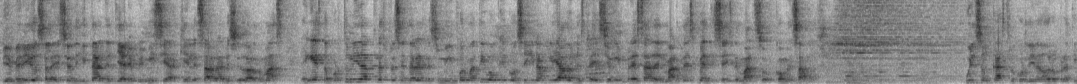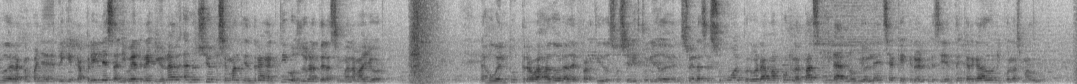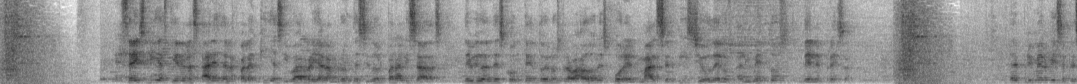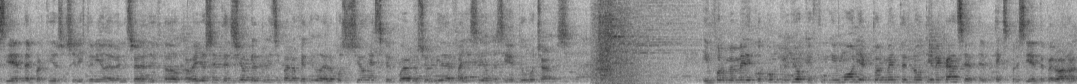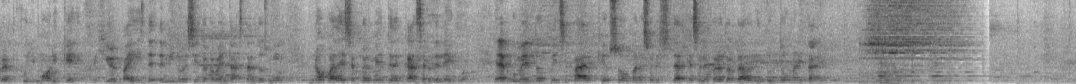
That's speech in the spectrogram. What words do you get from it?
Bienvenidos a la edición digital del diario Primicia, quien les habla Luis Eduardo Más. En esta oportunidad les presentaré el resumen informativo que conseguirá ampliado en nuestra edición impresa del martes 26 de marzo. Comenzamos. Wilson Castro, coordinador operativo de la campaña de Enrique Capriles a nivel regional, anunció que se mantendrán activos durante la Semana Mayor. La Juventud Trabajadora del Partido Socialista Unido de Venezuela se sumó al programa por la paz y la no violencia que creó el presidente encargado Nicolás Maduro. Seis días tienen las áreas de las Palanquillas, Ibarra y Alambrón de Sidol paralizadas debido al descontento de los trabajadores por el mal servicio de los alimentos de la empresa. El primer vicepresidente del Partido Socialista Unido de Venezuela, Diosdado Cabello, sentenció que el principal objetivo de la oposición es que el pueblo se olvide del fallecido presidente Hugo Chávez. Informe médico concluyó que Fujimori actualmente no tiene cáncer. El expresidente peruano Alberto Fujimori, que regió el país desde 1990 hasta el 2000, no padece actualmente de cáncer de lengua. El argumento principal que usó para solicitar que se le fuera otorgado el indulto humanitario.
